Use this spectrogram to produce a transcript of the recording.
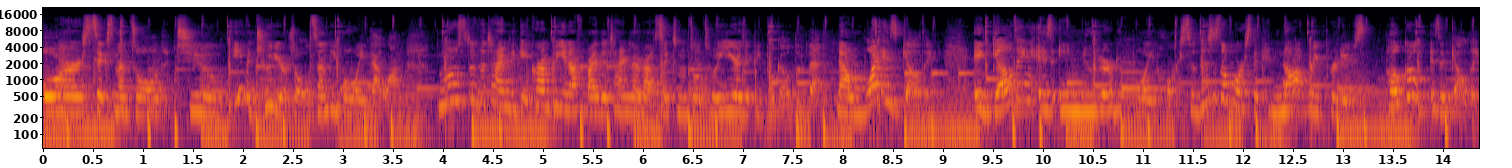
or six months old to even two years old. Some people wait that long. Most of the time they get grumpy enough by the time they're about six months old to a year that people geld them then. Now what is gelding? A gelding is a neutered boy horse. So this is a horse that cannot reproduce. Poco is a gelding.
